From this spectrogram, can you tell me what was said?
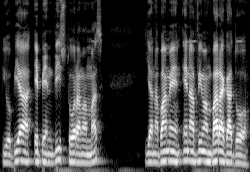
η οποία επενδύει στο όραμα μας για να πάμε ένα βήμα παρακάτω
